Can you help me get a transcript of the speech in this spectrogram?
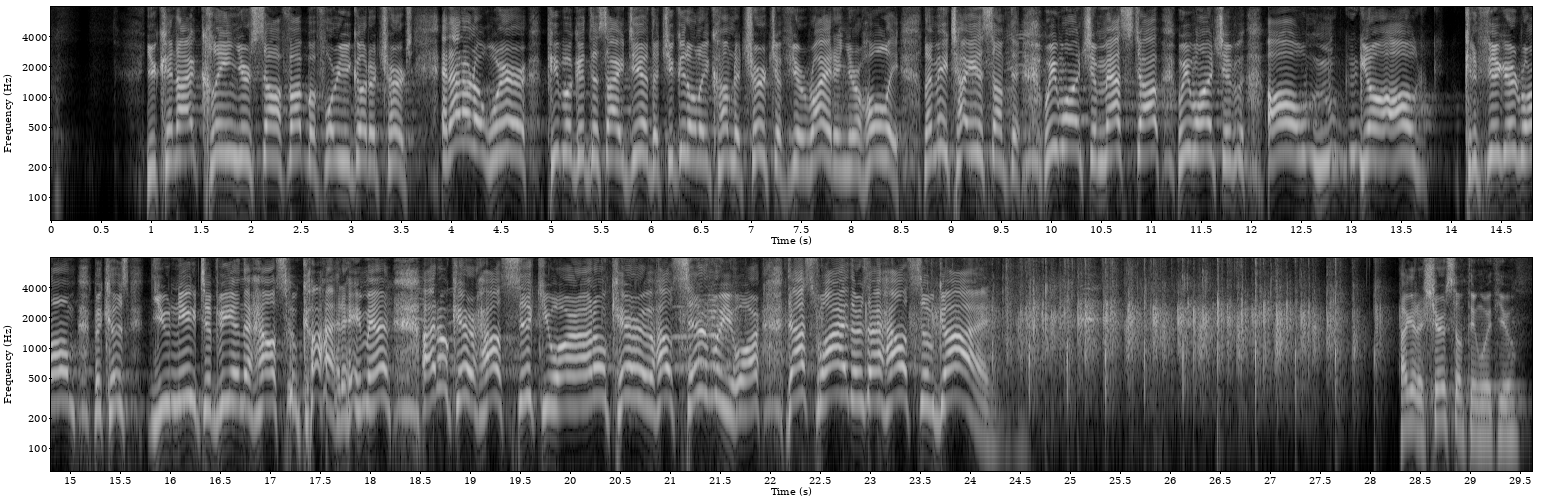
You cannot clean yourself up before you go to church. And I don't know where people get this idea that you can only come to church if you're right and you're holy. Let me tell you something. We want you messed up. We want you all, you know, all configured wrong because you need to be in the house of God. Amen. I don't care how sick you are, I don't care how sinful you are. That's why there's a house of God. I got to share something with you.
